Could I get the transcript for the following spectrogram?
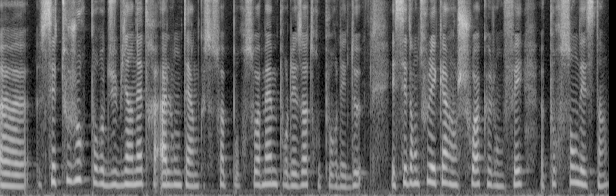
Euh, c'est toujours pour du bien-être à long terme, que ce soit pour soi-même, pour les autres ou pour les deux. Et c'est dans tous les cas un choix que l'on fait euh, pour son destin.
